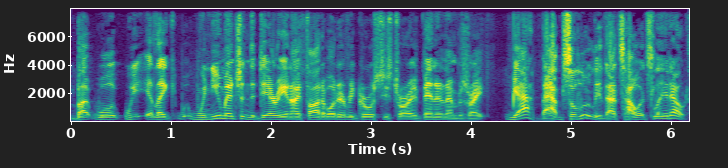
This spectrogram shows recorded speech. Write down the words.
but will we like when you mentioned the dairy and I thought about every grocery store I've been in, I was right. Yeah, absolutely. That's how it's laid out.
